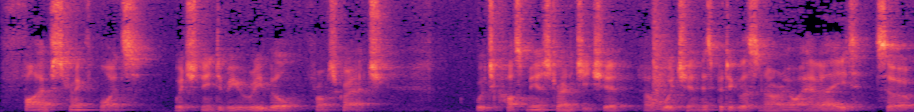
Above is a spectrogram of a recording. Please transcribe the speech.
five strength points, which need to be rebuilt from scratch, which cost me a strategy chit, of which in this particular scenario I have eight. So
